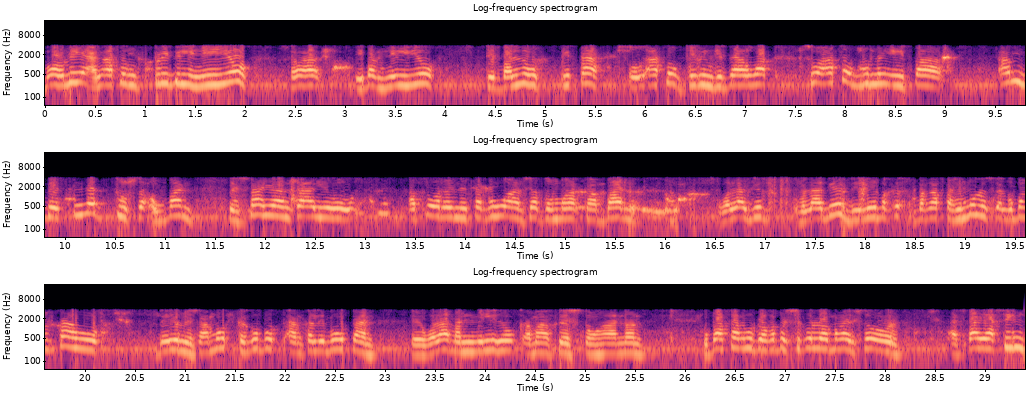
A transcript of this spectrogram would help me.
mao ni ang atong pribilehiyo sa ebanghelyo tibalo kita o ato kining gidawat. So ato bunang ipa ambet ngadto sa uban. Sayang kayo apo rin ni taguan sa itong mga kaban. Wala gid wala gid dili maka, maka pahimulos sa ubang tao. Dayon ni samot kagubot ang kalibutan. Kay wala man milihok ang mga Kristohanon. Ubasa ko ka bersikulo mga igsoon. Asaya 5,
